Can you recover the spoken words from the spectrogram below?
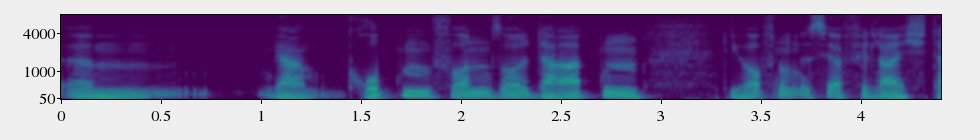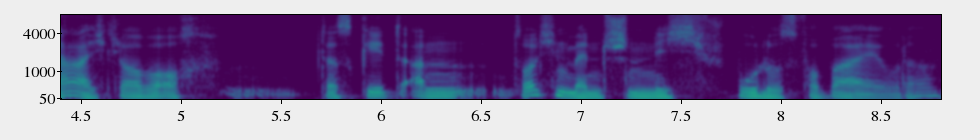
ähm, ja, Gruppen von Soldaten. Die Hoffnung ist ja vielleicht da. Ich glaube auch, das geht an solchen Menschen nicht spurlos vorbei, oder?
